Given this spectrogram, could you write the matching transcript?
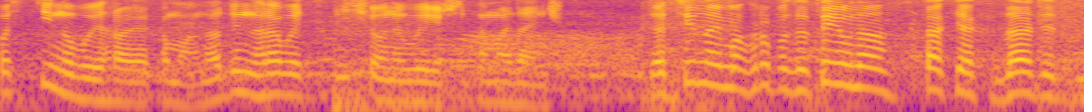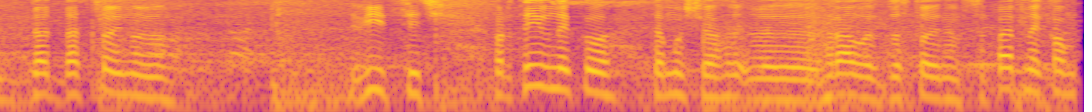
Постійно виграє команда. Один гравець нічого не вирішить на майданчику. Оцінюємо гру позитивно, так як далі до- достойну відсіч противнику, тому що е, грали з достойним суперником.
